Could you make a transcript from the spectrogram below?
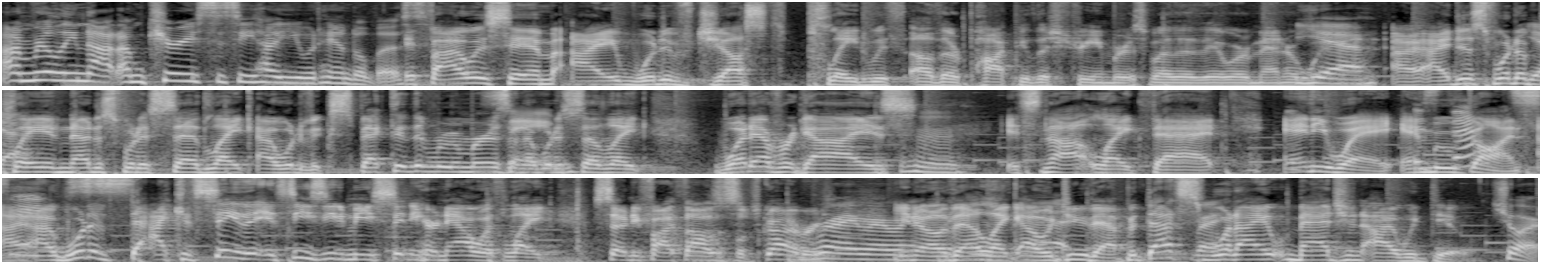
i'm really not i'm curious to see how you would handle this if I was him, I would have just played with other popular streamers, whether they were men or Yeah. women. I, I just would have Yeah. played, and I just would have said like, I would have expected the rumors, and I would have said like, whatever, guys, mm-hmm. it's not like that anyway, and if moved that on. I, I would have. I could say that it's easy to me sitting here now with like seventy-five thousand subscribers. Right, right, right. You know that like I would do that, but that's Right. what I imagine I would do. Sure.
